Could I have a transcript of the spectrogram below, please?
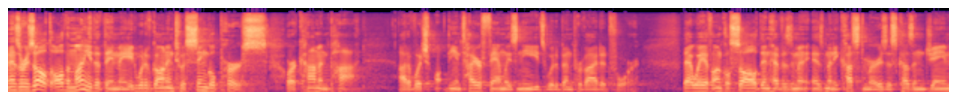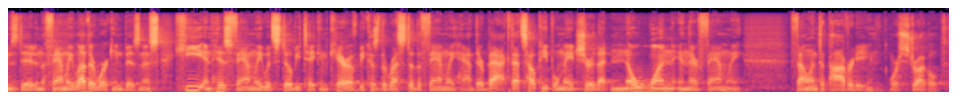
And as a result, all the money that they made would have gone into a single purse or a common pot, out of which the entire family's needs would have been provided for. That way, if Uncle Saul didn't have as many, customers as cousin James did in the family leatherworking business, he and his family would still be taken care of because the rest of the family had their back. That's how people made sure that no one in their family fell into poverty or struggled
